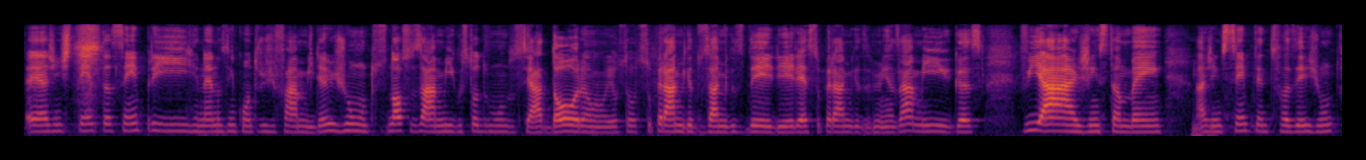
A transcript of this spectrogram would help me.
É, a gente tenta sempre ir né, nos encontros de família juntos. Nossos amigos, todo mundo se adoram. Eu sou super amiga dos amigos dele, ele é super amiga das minhas amigas. Viagens também, a gente sempre tenta fazer junto.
